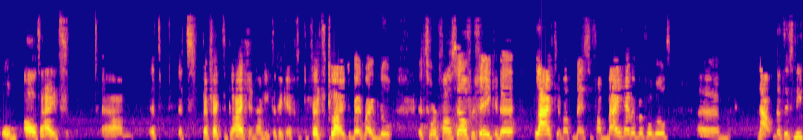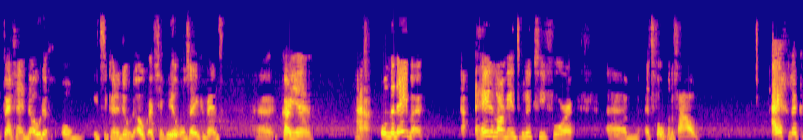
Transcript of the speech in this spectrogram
om altijd um, het, het perfecte plaatje, nou niet dat ik echt het perfecte plaatje ben, maar ik bedoel het soort van zelfverzekerde plaatje wat mensen van mij hebben bijvoorbeeld. Um, nou, dat is niet per se nodig om iets te kunnen doen. Ook als je heel onzeker bent, uh, kan je nou, ondernemen hele lange introductie voor um, het volgende verhaal. Eigenlijk,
